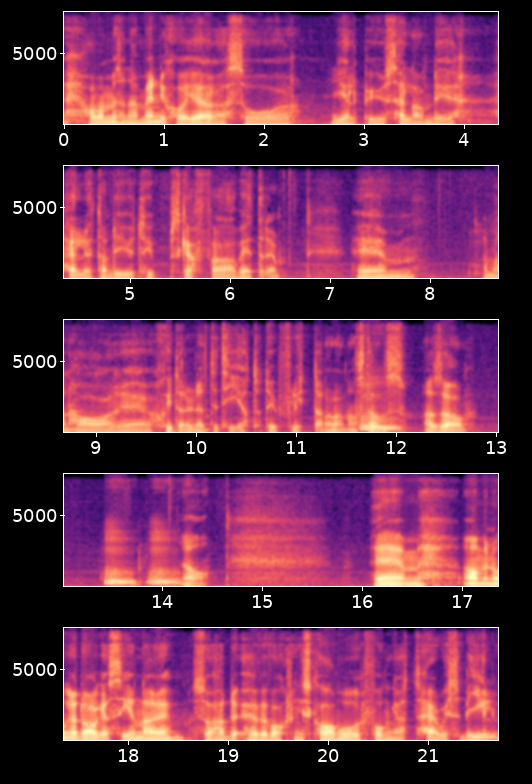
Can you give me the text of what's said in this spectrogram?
har man med sådana här människor att göra så hjälper ju sällan det heller. Utan det är ju typ skaffa, vad heter det? Ehm, när man har eh, skyddad identitet och typ flytta någon annanstans. Alltså, Mm, mm. ja. Ehm, ja men några dagar senare så hade övervakningskameror fångat Harrys bil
